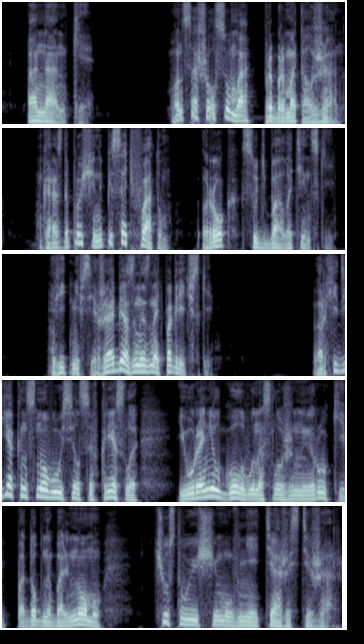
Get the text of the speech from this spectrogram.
— Ананке. Он сошел с ума, пробормотал Жан. Гораздо проще написать фатум. Рок, судьба, латинский. Ведь не все же обязаны знать по-гречески. Архидьякон снова уселся в кресло и уронил голову на сложенные руки, подобно больному, чувствующему в ней тяжести жар.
